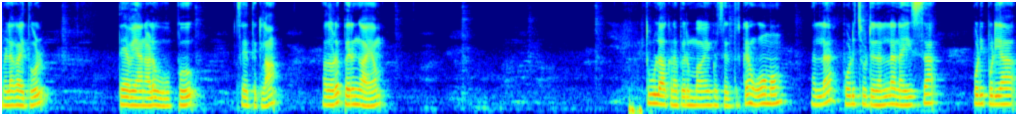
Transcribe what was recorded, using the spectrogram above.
மிளகாய்த்தூள் தேவையான அளவு உப்பு சேர்த்துக்கலாம். அதோட பெருங்காயம். தூளாக்கின பெருங்காயம் சேர்த்துருக்கேன். ஓமம் நல்லா பொடிச்சு விட்டு நல்லா நைஸாக பொடி பொடியாக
